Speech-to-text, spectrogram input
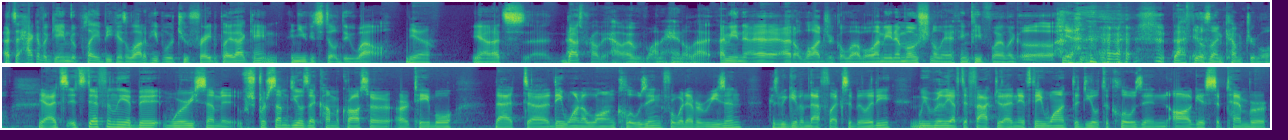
that's a heck of a game to play because a lot of people are too afraid to play that game, and you can still do well. yeah. Yeah, that's uh, that's probably how I would want to handle that. I mean, at, at a logical level. I mean, emotionally, I think people are like, ugh, Yeah. that feels uncomfortable. Yeah, it's it's definitely a bit worrisome for some deals that come across our, our table that uh, they want a long closing for whatever reason because we give them that flexibility. Mm. We really have to factor that in. If they want the deal to close in August, September,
